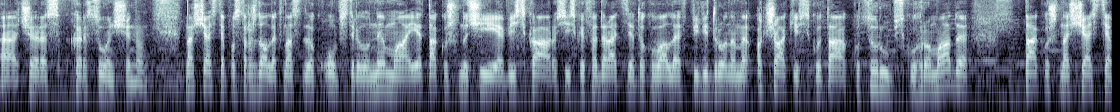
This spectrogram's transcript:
е, через Херсонщину. На щастя, постраждалих внаслідок обстрілу немає. Також вночі війська Російської Федерації атакували впівдронами Очаківську та Куцурубську громади. Також, на щастя,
